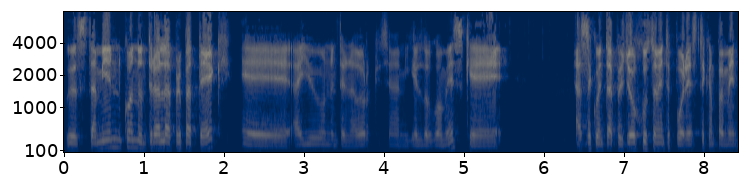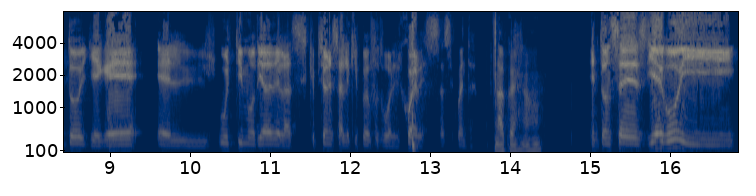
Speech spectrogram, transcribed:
Pues también cuando entré a la Prepa Tech, eh, hay un entrenador que se llama Miguel Do Gómez que hace cuenta, pues yo justamente por este campamento llegué el último día de las inscripciones al equipo de fútbol, el jueves, hace cuenta. Ok, ajá. Entonces llego y,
